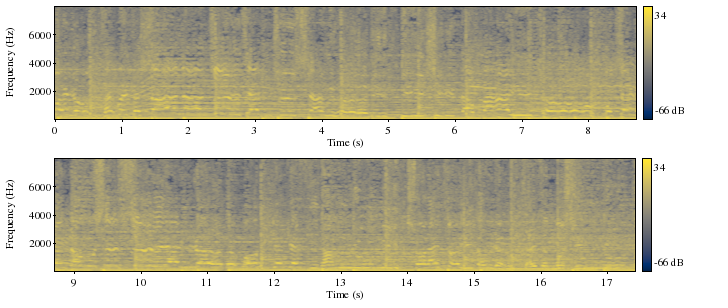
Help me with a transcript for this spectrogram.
温柔，才会在刹那之间只想和你一起到白头。我承认都是誓言惹的祸，偏偏似糖如蜜，说来最动人。再怎么心如钢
